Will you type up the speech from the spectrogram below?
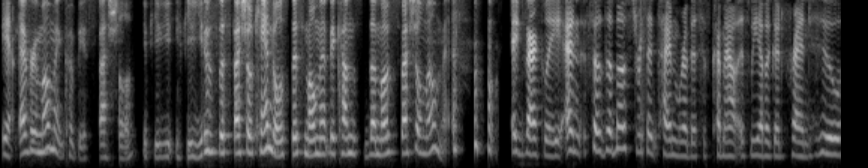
Yeah. Every moment could be special. If you if you use the special candles this moment becomes the most special moment. Exactly and so the most recent time where this has come out is we have a good friend who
